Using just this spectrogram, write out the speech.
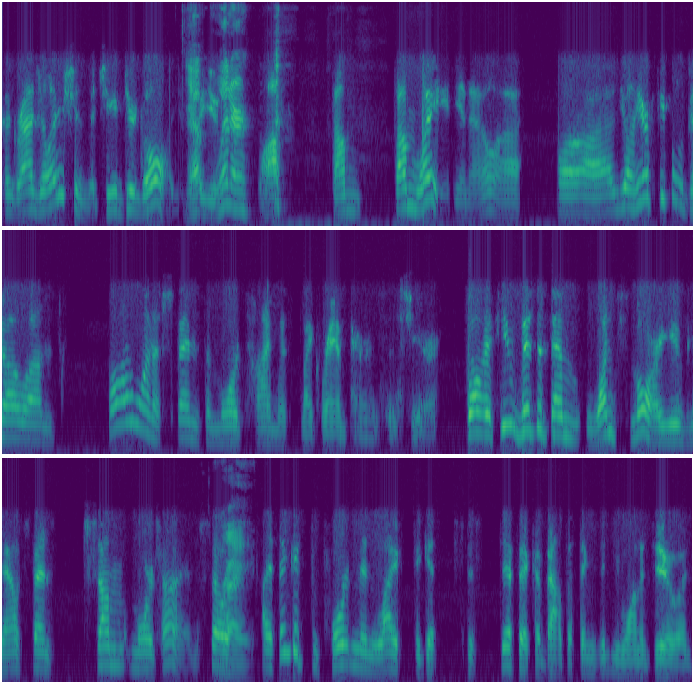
congratulations, achieved your goal. You Yep, know, you winner. lost some some weight. You know, uh, or uh, you'll hear people go, um, "Well, I want to spend some more time with my grandparents this year." Well, if you visit them once more, you've now spent some more time. So Right. I think it's important in life to get specific about the things that you want to do. And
